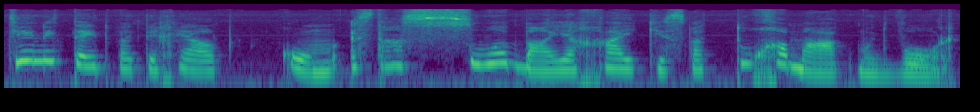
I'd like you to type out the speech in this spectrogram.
Teen die tyd wat die geld kom, is daar so baie gaatjies wat toegemaak moet word.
